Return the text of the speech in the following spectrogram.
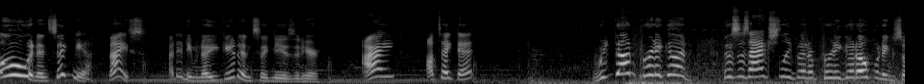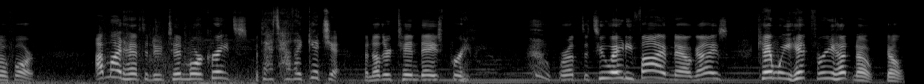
Oh, an insignia. Nice. I didn't even know you get insignias in here. All right, I'll take that. We've done pretty good. This has actually been a pretty good opening so far. I might have to do 10 more crates, but that's how they get you. Another 10 days premium. We're up to 285 now, guys. Can we hit 300? No, don't.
